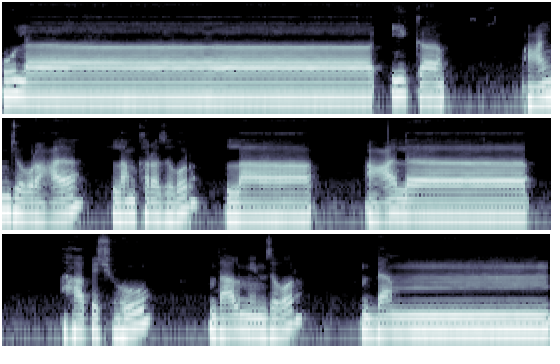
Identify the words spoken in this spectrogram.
উলা ইকা আইন জবর আয়া লাম খারা জবর, লা আলা হাফিস হু, দাল মিম জবর দাম।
